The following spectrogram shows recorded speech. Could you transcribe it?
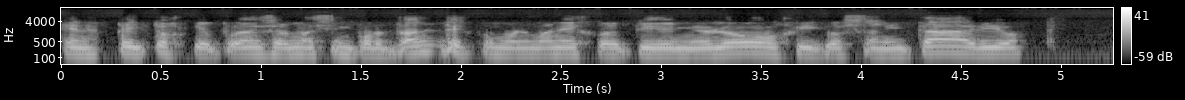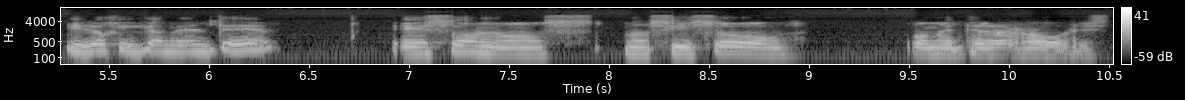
en aspectos que pueden ser más importantes como el manejo epidemiológico, sanitario, y lógicamente eso nos, nos hizo cometer errores.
